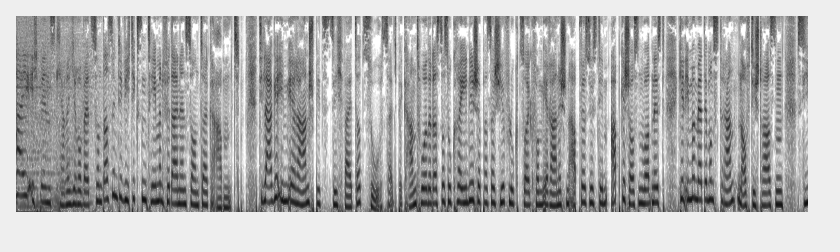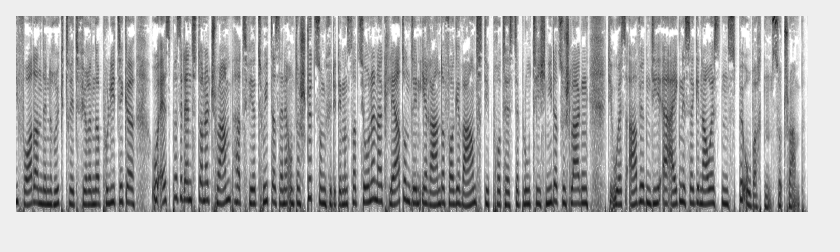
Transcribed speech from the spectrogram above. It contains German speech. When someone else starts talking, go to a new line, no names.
Hi, ich bin's, Clara Jirovetz und das sind die wichtigsten Themen für deinen Sonntagabend. Die Lage im Iran spitzt sich weiter zu. Seit bekannt wurde, dass das ukrainische Passagierflugzeug vom iranischen Abwehrsystem abgeschossen worden ist, gehen immer mehr Demonstranten auf die Straßen. Sie fordern den Rücktritt führender Politiker. US-Präsident Donald Trump hat via Twitter seine Unterstützung für die Demonstrationen erklärt und den Iran davor gewarnt, die Proteste blutig niederzuschlagen. Die USA würden die Ereignisse genaues genauestens beobachten, so Trump.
